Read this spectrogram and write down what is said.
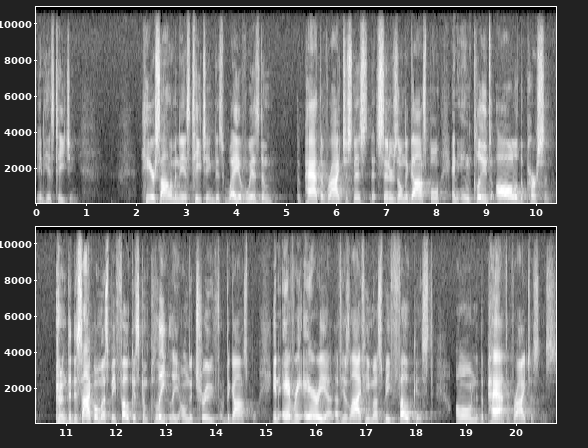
in his teaching. Here, Solomon is teaching this way of wisdom the path of righteousness that centers on the gospel and includes all of the person. the disciple must be focused completely on the truth of the gospel. In every area of his life, he must be focused on the path of righteousness.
